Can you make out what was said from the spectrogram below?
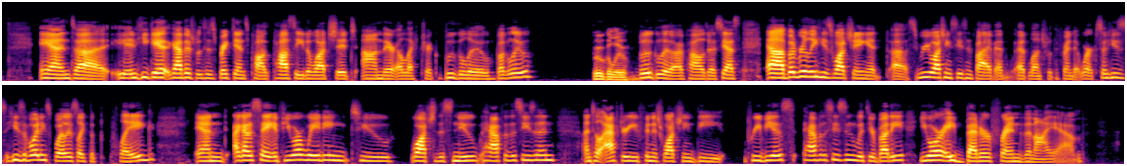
and uh, he ga- gathers with his breakdance po- posse to watch it on their electric boogaloo. Boogaloo? Boogaloo. Boogaloo, I apologize. Yes. Uh, but really he's watching it uh rewatching season 5 at at lunch with a friend at work. So he's he's avoiding spoilers like the plague. And I got to say if you are waiting to watch this new half of the season until after you finish watching the previous half of the season with your buddy, you're a better friend than I am.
